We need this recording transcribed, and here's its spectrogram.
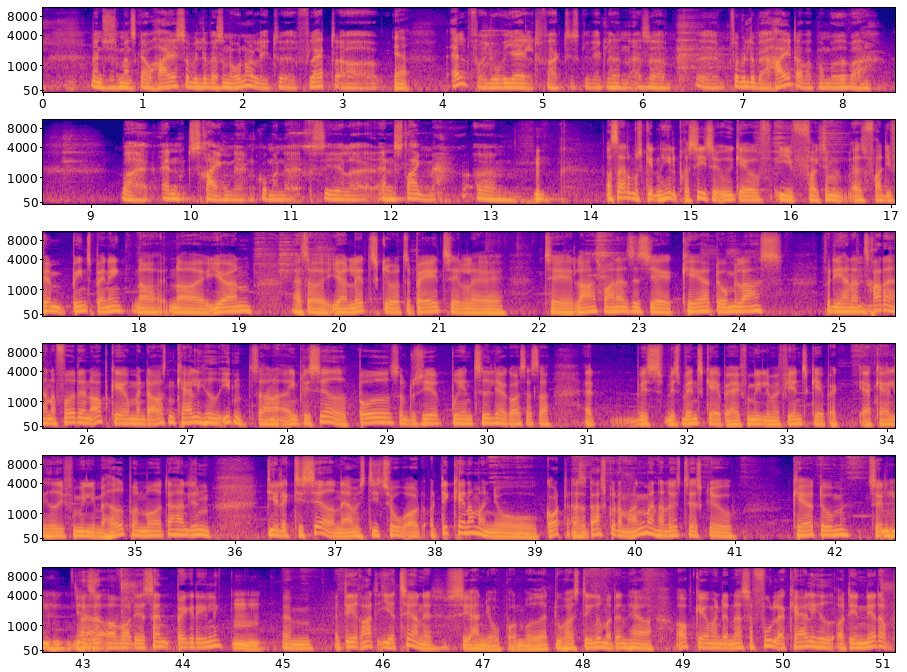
Men hvis man skal jo hej, så vil det være sådan underligt uh, flat og Ja. alt for jovialt faktisk i virkeligheden. Altså, øh, så ville det være hej, der var på en måde var, var antrængende, kunne man øh, sige, eller anstrengende. Øhm, Og så er der måske den helt præcise udgave i for eksempel altså fra de fem benspænd, ikke? Når, når Jørgen, altså Jørgen Let skriver tilbage til, øh, til Lars, hvor han altid siger, kære dumme Lars. Fordi han er træt af, at han har fået den opgave, men der er også en kærlighed i den. Så han har impliceret både, som du siger, Brian, tidligere også, altså, at hvis, hvis venskab er i familie med fjendskab, er, er kærlighed i familie med had på en måde. Der har han ligesom dialektiseret nærmest de to, og, og det kender man jo godt. Altså, der er sgu da mange, man har lyst til at skrive kære dumme til. Mm, ja. altså, og hvor det er sandt begge dele, ikke? Mm. Øhm, at det er ret irriterende, siger han jo på en måde, at du har stillet mig den her opgave, men den er så fuld af kærlighed, og det er netop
